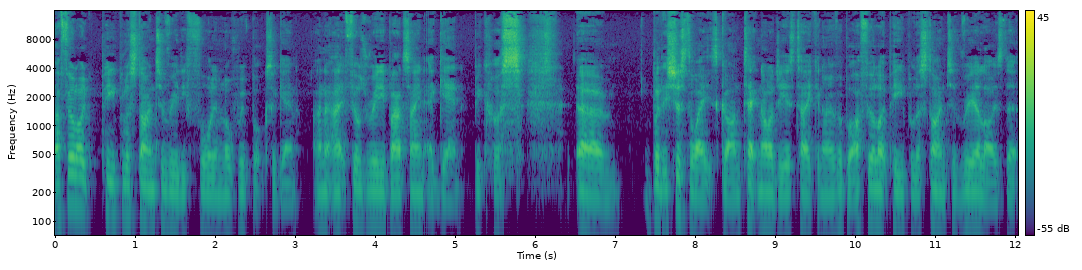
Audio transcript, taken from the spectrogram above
I feel like people are starting to really fall in love with books again, and it feels really bad saying again because, um, but it's just the way it's gone. Technology has taken over, but I feel like people are starting to realise that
